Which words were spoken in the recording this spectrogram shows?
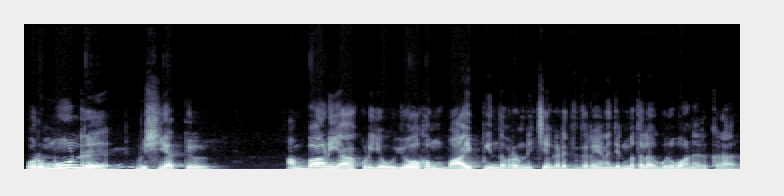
ஒரு மூன்று விஷயத்தில் அம்பானி ஆகக்கூடிய யோகம் வாய்ப்பு இந்த வருடம் நிச்சயம் கிடைத்து தரும். ஏன்னா ஜென்மத்தில் குருவான இருக்கிறார்.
